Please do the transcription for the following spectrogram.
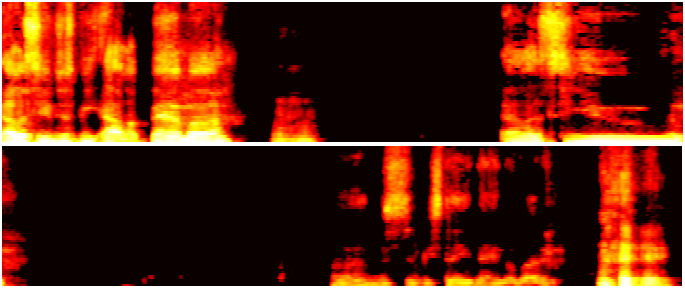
LSU just beat Alabama. Mm-hmm. LSU uh, Mississippi State, they ain't nobody.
